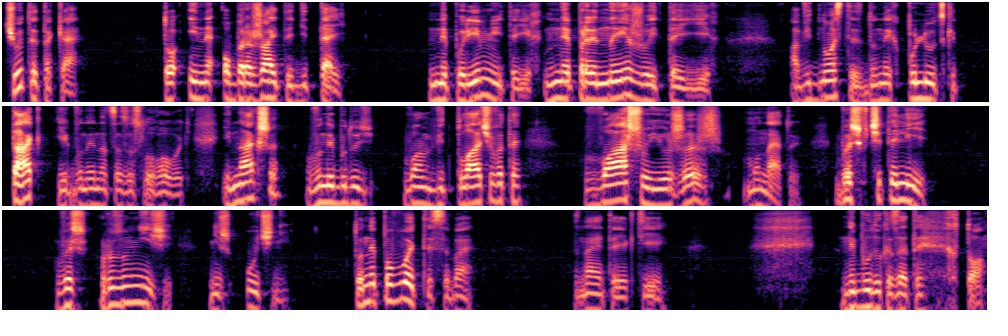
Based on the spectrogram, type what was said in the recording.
чути таке, то і не ображайте дітей. Не порівнюйте їх, не принижуйте їх, а відноситесь до них по-людськи так, як вони на це заслуговують. Інакше вони будуть вам відплачувати вашою ж монетою. Ви ж вчителі, ви ж розумніші, ніж учні. То не поводьте себе. Знаєте, як ті. Не буду казати хто.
